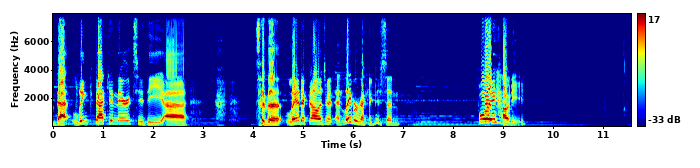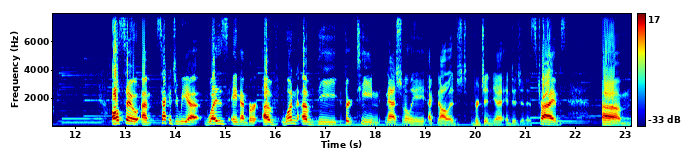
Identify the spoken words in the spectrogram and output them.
that link back in there to the uh, to the land acknowledgement and labor recognition. Boy, howdy. Also, um, Sacagawea was a member of one of the 13 nationally acknowledged Virginia indigenous tribes. Um,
